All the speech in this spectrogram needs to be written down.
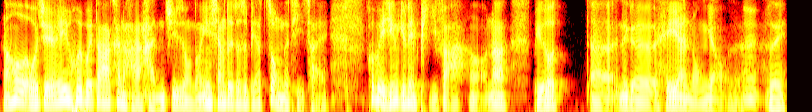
然后我觉得，哎，会不会大家看到韩韩剧这种东西，因为相对都是比较重的题材，会不会已经有点疲乏哦？那比如说。呃，那个黑暗荣耀，嗯，对，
